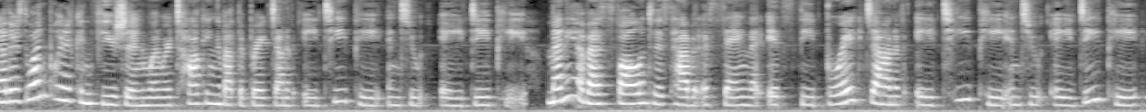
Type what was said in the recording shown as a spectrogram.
Now, there's one point of confusion when we're talking about the breakdown of ATP into ADP. Many of us fall into this habit of saying that it's the breakdown of ATP into ADP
